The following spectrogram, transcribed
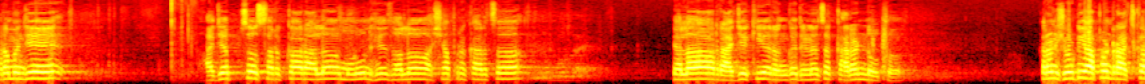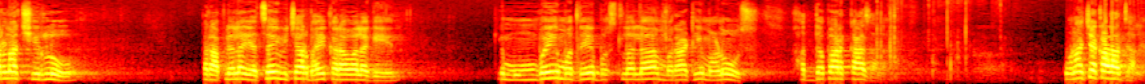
खरं म्हणजे भाजपचं सरकार आलं म्हणून हे झालं अशा प्रकारचं त्याला राजकीय रंग देण्याचं कारण नव्हतं. कारण शेवटी आपण राजकारणात शिरलो तर आपल्याला याचाही विचारभाई करावा लागेल की मुंबईमध्ये बसलेला मराठी माणूस हद्दपार का झाला? कोणाच्या काळात झाला?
